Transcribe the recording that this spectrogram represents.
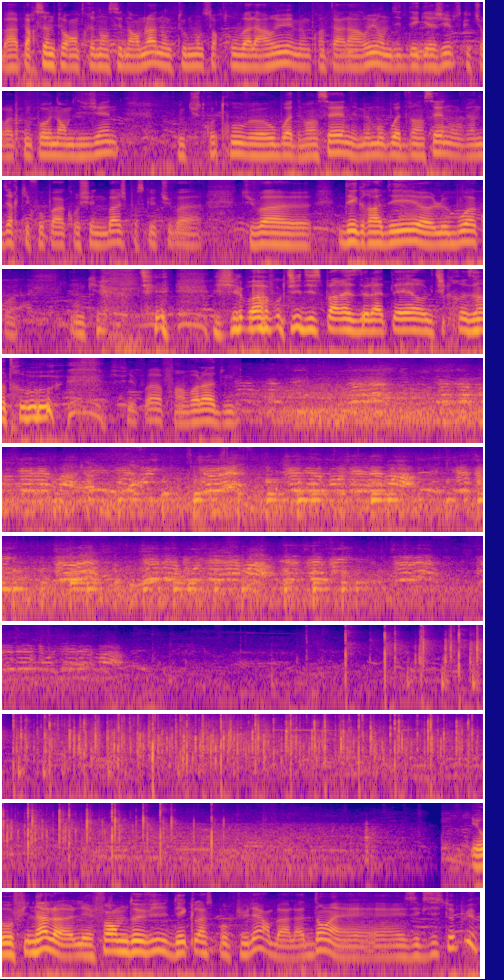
bah, personne ne peut rentrer dans ces normes-là, donc tout le monde se retrouve à la rue et même quand tu es à la rue, on te dit de dégager parce que tu réponds pas aux normes d'hygiène. Donc tu te retrouves euh, au bois de Vincennes et même au bois de Vincennes, on vient de dire qu'il faut pas accrocher une bâche parce que tu vas, tu vas euh, dégrader le bois, quoi. Donc, je sais pas, faut que tu disparaisses de la terre ou que tu creuses un trou. Je sais pas, enfin voilà. Donc... Et au final, les formes de vie des classes populaires, bah, là-dedans, elles n'existent plus.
